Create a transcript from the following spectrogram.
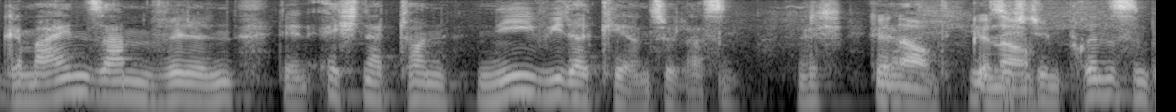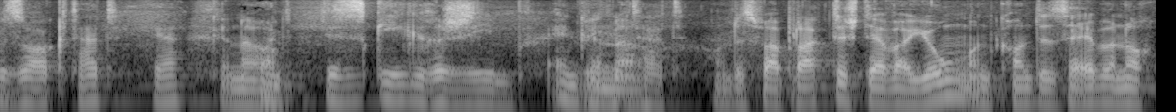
gemeinsamen Willen, den Echnaton nie wiederkehren zu lassen. Nicht? Genau, ja, genau. sich den Prinzen besorgt hat ja, genau. und dieses Gegenregime entwickelt genau. hat. Und das war praktisch, der war jung und konnte selber noch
